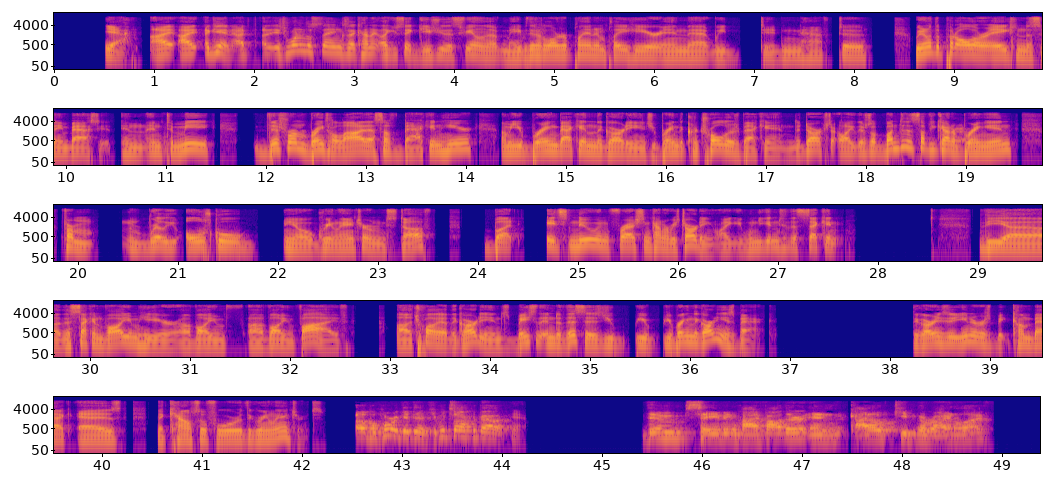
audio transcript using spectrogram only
yeah, I, I again, I, it's one of those things that kind of, like you said, gives you this feeling of maybe there's a larger plan in play here, in that we didn't have to, we don't have to put all our eggs in the same basket. And and to me, this run brings a lot of that stuff back in here. I mean, you bring back in the Guardians, you bring the controllers back in, the Dark Star. Like, there's a bunch of the stuff you kind of bring in from really old school, you know, Green Lantern stuff, but it's new and fresh and kind of restarting. Like when you get into the second, the uh the second volume here, uh, volume uh, volume five, uh, Twilight of the Guardians. Basically, the end of this is you you you bring the Guardians back. The Guardians of the Universe be- come back as the council for the Green Lanterns. Oh, before we get there, can we talk about Yeah. them saving Highfather and Kyle keeping Orion alive?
